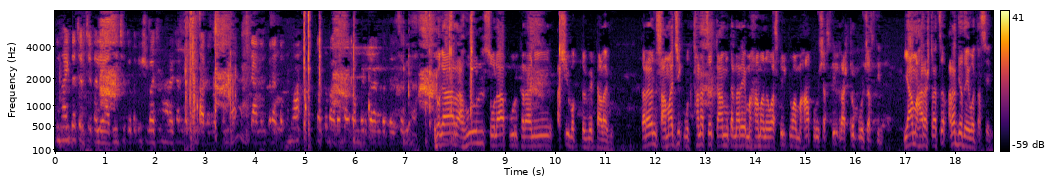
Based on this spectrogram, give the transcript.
पुन्हा एकदा चर्चेत आले. आधी छत्रपती शिवाजी महाराजांबद्दल वादग्रस्त विधान आणि त्यानंतर आता पुन्हा डॉक्टर बाबासाहेब आंबेडकरांबद्दलचं विधान. बघा राहुल सोलापूरकरांनी अशी वक्तव्य टाळावी. कारण सामाजिक उत्थानाचं काम करणारे महामानव असतील किंवा महापुरुष असतील राष्ट्रपुरुष असतील या महाराष्ट्राचं आराध्य दैवत असेल.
